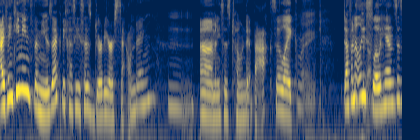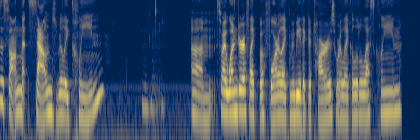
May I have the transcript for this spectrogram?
I think he means the music because he says dirtier sounding. Mm, Um, and he says toned it back. So like right. definitely Slow Hands is a song that sounds really clean. Mm-hmm. Um, so I wonder if like before, like maybe the guitars were like a little less clean,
